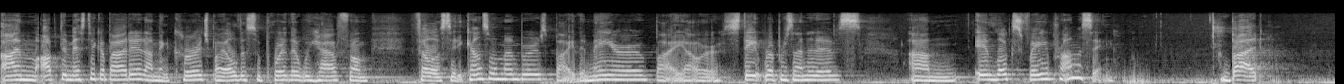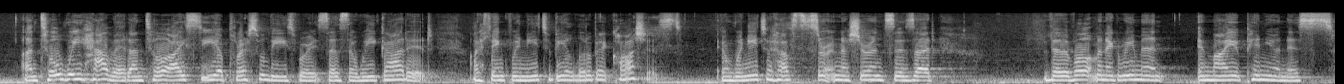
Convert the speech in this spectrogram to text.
I'm optimistic about it. I'm encouraged by all the support that we have from fellow city council members, by the mayor, by our state representatives. Um, it looks very promising. But until we have it, until I see a press release where it says that we got it, I think we need to be a little bit cautious. And we need to have certain assurances that the development agreement, in my opinion, is,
